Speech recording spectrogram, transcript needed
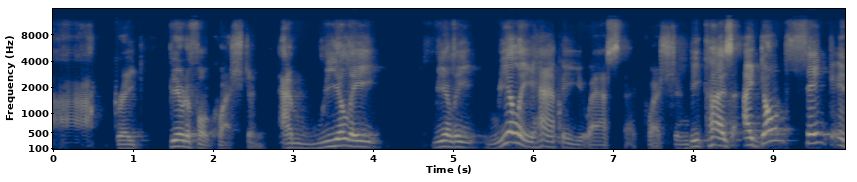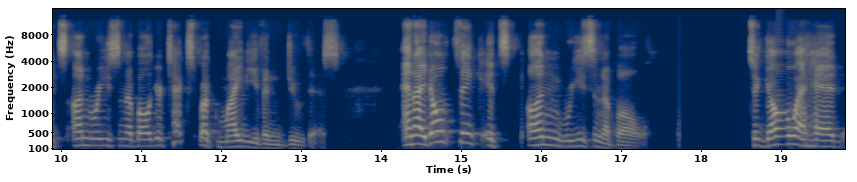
Ah, great, beautiful question. I'm really, really, really happy you asked that question because I don't think it's unreasonable. Your textbook might even do this. And I don't think it's unreasonable to go ahead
